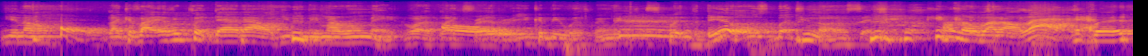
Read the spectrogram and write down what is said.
you know. Oh. Like if I ever put that out, you could be my roommate, like, like Oh. forever. You could be with me. We could split the bills, but you know what I'm saying. I don't know about all that, but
